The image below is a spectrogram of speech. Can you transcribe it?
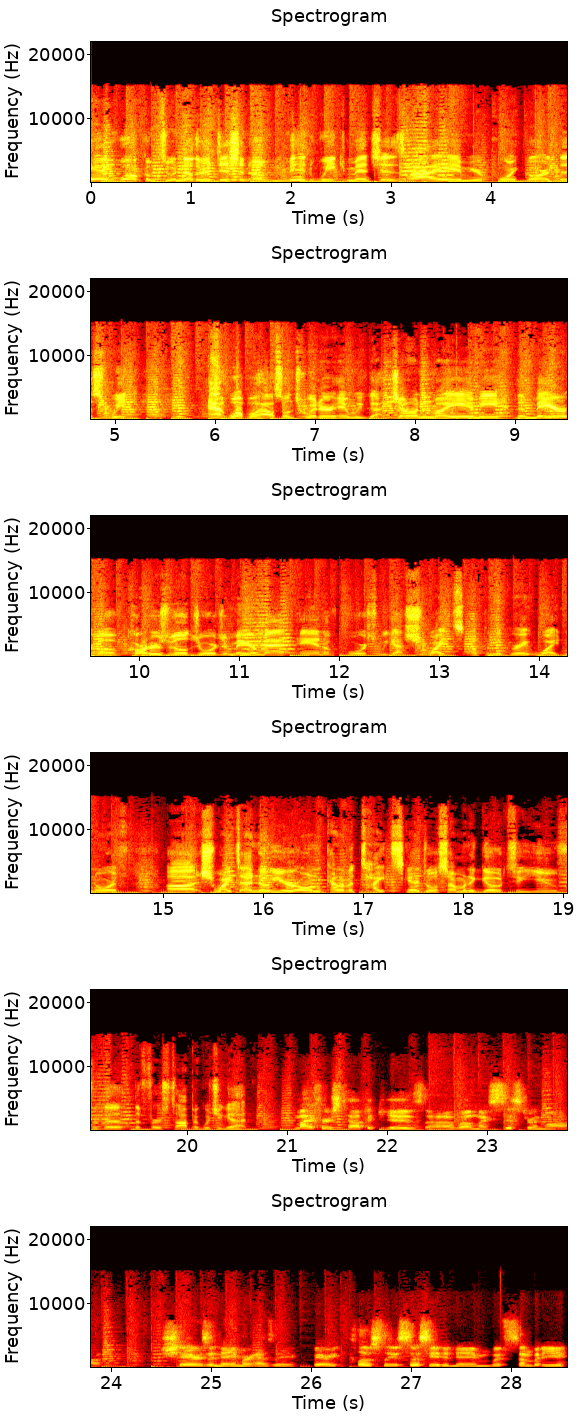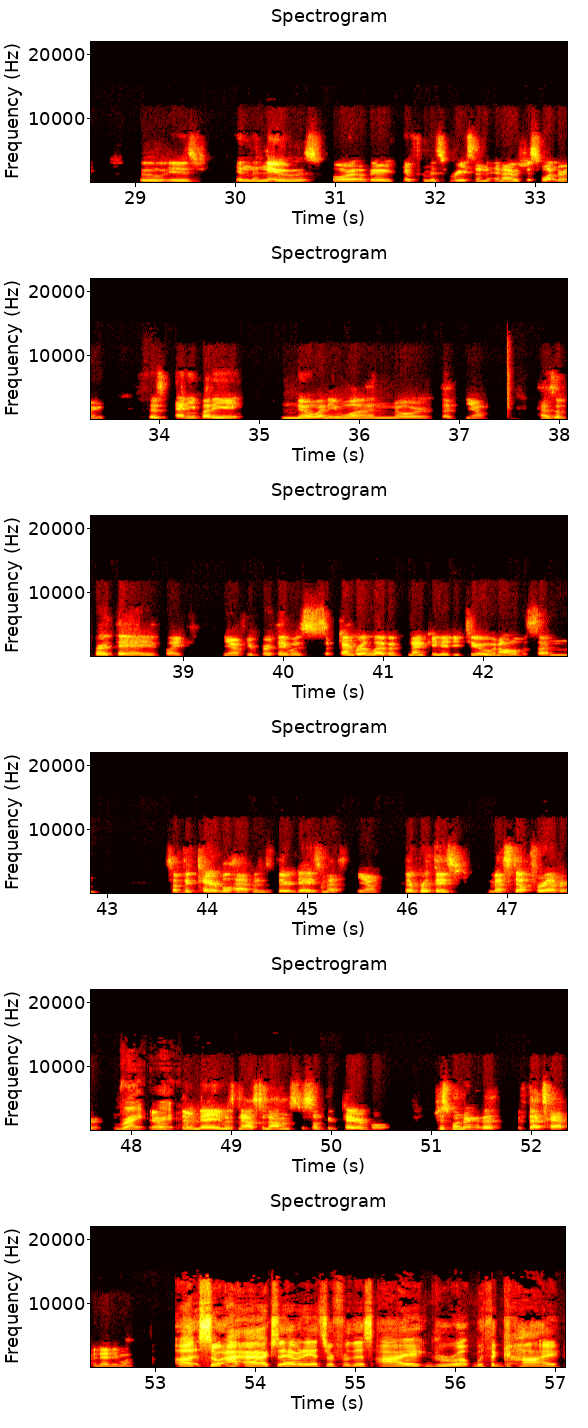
And welcome to another edition of Midweek Mentions. I am your point guard this week at Waffle House on Twitter, and we've got John in Miami, the mayor of Cartersville, Georgia, Mayor Matt, and of course we got Schweitz up in the Great White North. Uh, Schweitz, I know you're on kind of a tight schedule, so I'm going to go to you for the the first topic. What you got? My first topic is uh, well, my sister-in-law shares a name or has a very closely associated name with somebody who is in the news for a very infamous reason. And I was just wondering, does anybody know anyone or that, you know, has a birthday, like, you know, if your birthday was September 11th, 1982, and all of a sudden something terrible happens, their day's messed, you know, their birthday's messed up forever. Right, You know, right. Their name is now synonymous to something terrible. Just wondering if, that, if that's happened to anyone. Uh, so I, I actually have an answer for this. I grew up with a guy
